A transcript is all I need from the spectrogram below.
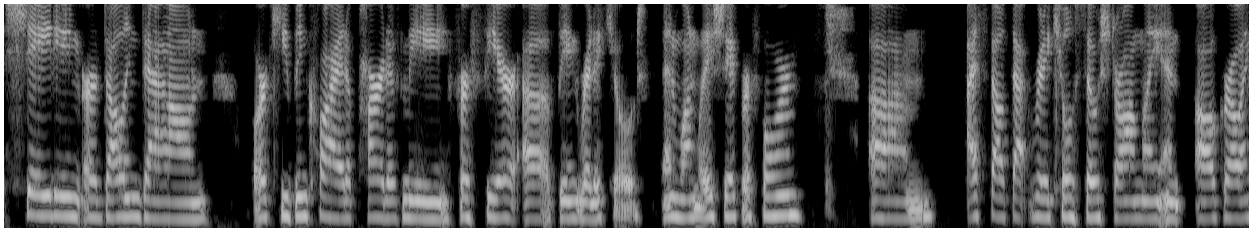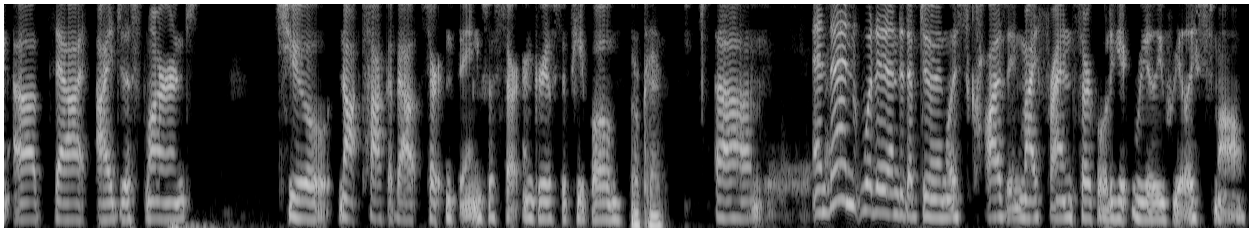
shading or dulling down or keeping quiet a part of me for fear of being ridiculed in one way, shape, or form. Um, I felt that ridicule so strongly and all growing up that I just learned to not talk about certain things with certain groups of people Okay. um, and then what it ended up doing was causing my friend circle to get really, really small.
